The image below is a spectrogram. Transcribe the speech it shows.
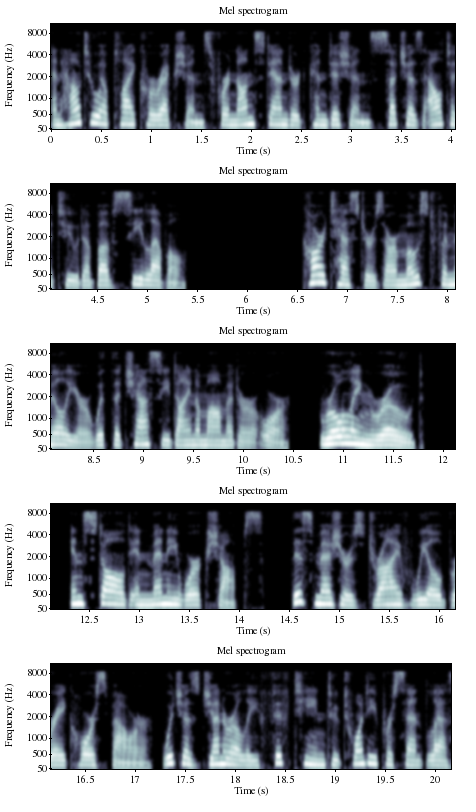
and how to apply corrections for non-standard conditions such as altitude above sea level. Car testers are most familiar with the chassis dynamometer or rolling road installed in many workshops. This measures drive wheel brake horsepower, which is generally 15 to 20% less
